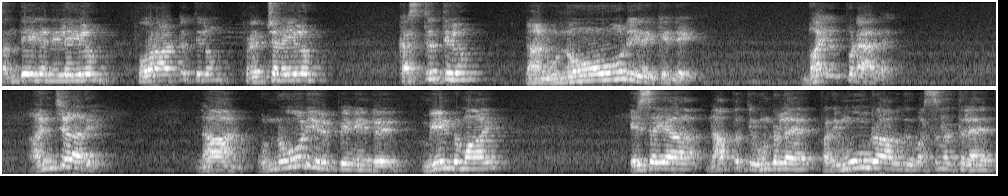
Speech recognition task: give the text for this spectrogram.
சந்தேக நிலையிலும் போராட்டத்திலும் பிரச்சனையிலும் கஷ்டத்திலும் நான் உன்னோடு இருக்கின்றேன். பயப்படாத. அஞ்சாதே. நான் உன்னோடு இருப்பேன் என்று மீண்டுமாய் இசையா நாற்பத்தி ஒன்றுல பதிமூன்றாவது வசனத்துல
